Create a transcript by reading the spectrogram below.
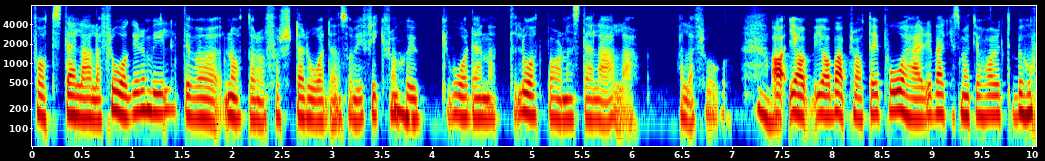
fått ställa alla frågor de vill. Det var något av de första råden som vi fick från mm. sjukvården, att låt barnen ställa alla, alla frågor. Mm. Ja, jag, jag bara pratar ju på här, det verkar som att jag har ett behov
